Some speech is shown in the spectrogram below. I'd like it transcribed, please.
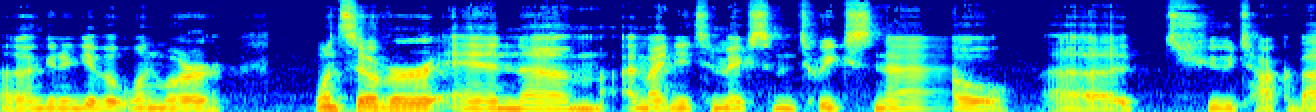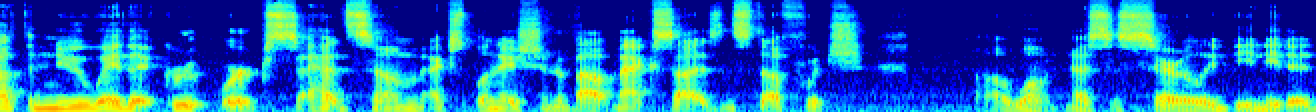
Uh, I'm going to give it one more once over, and um, I might need to make some tweaks now uh, to talk about the new way that group works. I had some explanation about max size and stuff, which uh, won't necessarily be needed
